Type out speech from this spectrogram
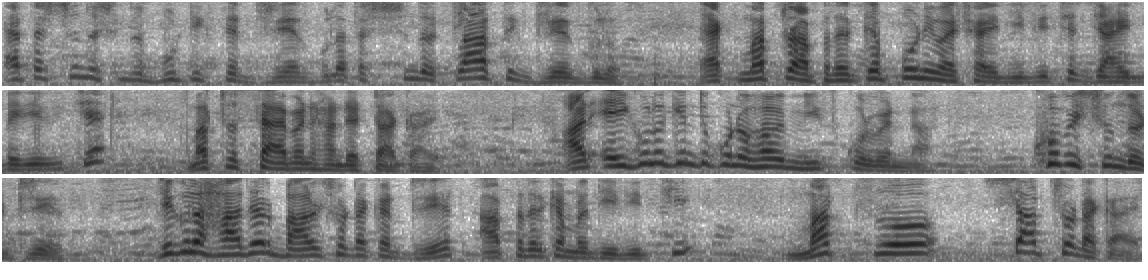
এত সুন্দর সুন্দর বুটিক্সের ড্রেসগুলো, এত সুন্দর ক্লাসিক ড্রেসগুলো। একমাত্র আপনাদেরকে পূর্ণিমা শাড়ি দিয়ে দিচ্ছে, জাহিদ দিয়ে দিচ্ছে, মাত্র সেভেন হান্ড্রেড টাকায়। আর এইগুলো কিন্তু কোনোভাবে মিস করবেন না। খুবই সুন্দর ড্রেস। যেগুলো হাজার বারোশো টাকার ড্রেস, আপনাদেরকে আমরা দিয়ে দিচ্ছি, মাত্র সাতশো টাকায়।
